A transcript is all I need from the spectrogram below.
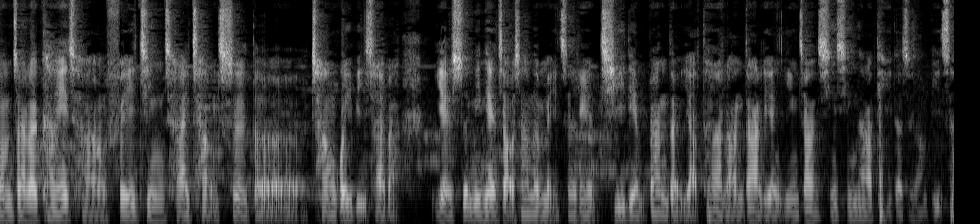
我们再来看一场非竞彩场次的常规比赛吧，也是明天早上的美职联七点半的亚特兰大联迎战辛辛那提的这场比赛。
